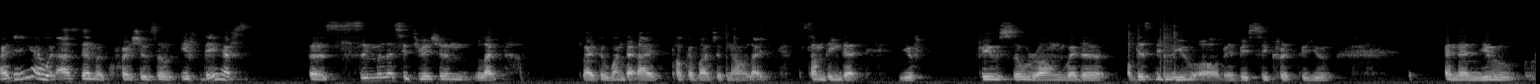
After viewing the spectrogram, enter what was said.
I think I would ask them a question. So if they have a similar situation like like the one that I talked about just now, like something that you feel so wrong, whether obviously to you or maybe secret to you, and then you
